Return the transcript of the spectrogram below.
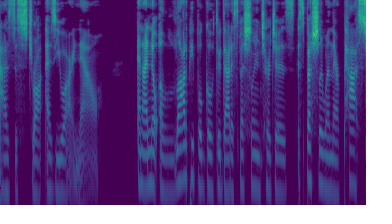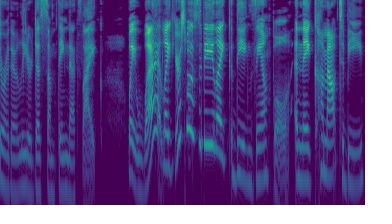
as distraught as you are now. And I know a lot of people go through that, especially in churches, especially when their pastor or their leader does something that's like, wait, what? Like, you're supposed to be like the example, and they come out to be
